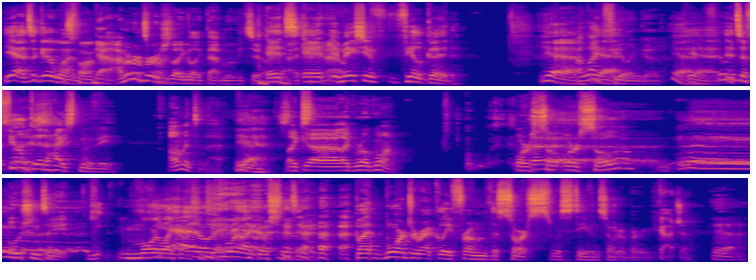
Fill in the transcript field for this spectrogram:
Yeah, it's a good one. It's fun. Yeah, I remember Verge like like that movie too. It's I gotta check it, it, it, makes you feel good. Yeah. I like yeah. feeling good. yeah. Yeah, feeling it's a good's feel good heist movie. I'm into that. Yeah. Like uh like Rogue One. Or so or Solo? Ocean's 8. More like yeah, it Ocean's Eight. more like Ocean's Eight, but more directly from the source with Steven Soderbergh. Gotcha. Yeah.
